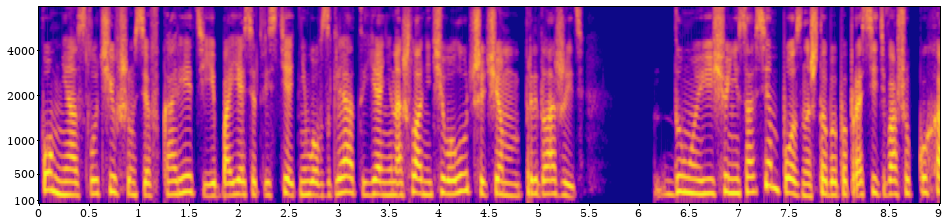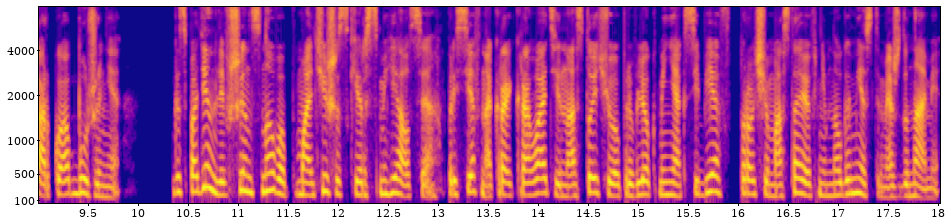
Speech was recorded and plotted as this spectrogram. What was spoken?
Помня о случившемся в карете и боясь отвести от него взгляд, я не нашла ничего лучше, чем предложить. «Думаю, еще не совсем поздно, чтобы попросить вашу кухарку об ужине». Господин Левшин снова по-мальчишески рассмеялся, присев на край кровати, настойчиво привлек меня к себе, впрочем, оставив немного места между нами.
